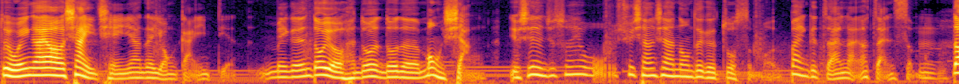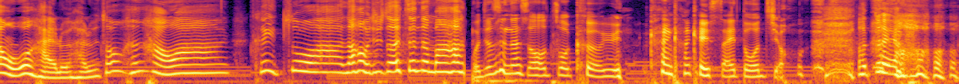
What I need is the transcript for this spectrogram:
对，我应该要像以前一样再勇敢一点。每个人都有很多很多的梦想。有些人就说：“哎，我去乡下弄这个做什么？办一个展览要展什么？”嗯、当我问海伦，海伦说、哦：“很好啊，可以做啊。”然后我就说：“真的吗？”我就是那时候做客运，看看可以塞多久。哦，对哦。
